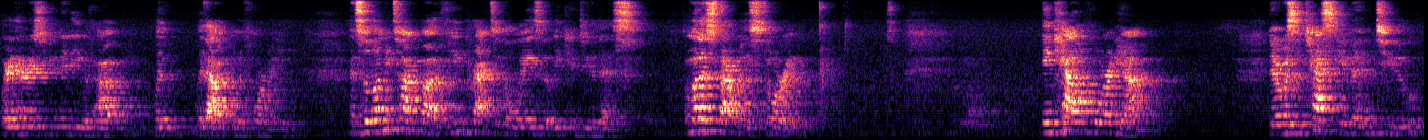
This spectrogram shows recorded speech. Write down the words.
where there is unity without, with, without uniformity. And so let me talk about a few practical ways that we can do this. I'm going to start with a story. In California, there was a test given to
